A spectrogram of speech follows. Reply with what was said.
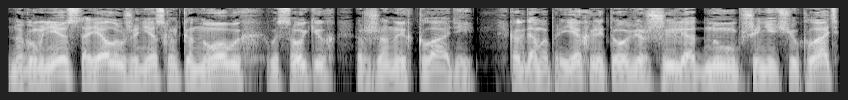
На гумне стояло уже несколько новых, высоких ржаных кладей. Когда мы приехали, то вершили одну пшеничью кладь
